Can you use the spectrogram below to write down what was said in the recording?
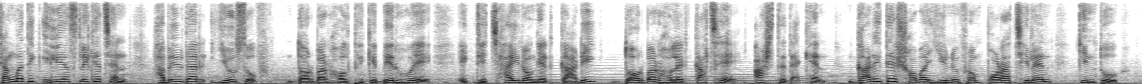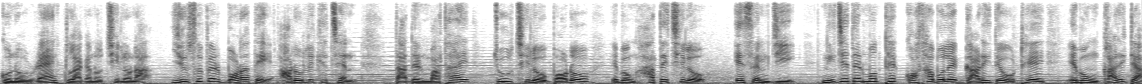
সাংবাদিক ইলিয়াস লিখেছেন, হাবিলদার ইউসুফ দরবার হল থেকে বের হয়ে একটি ছাই রঙের গাড়ি দরবার হলের কাছে আসতে দেখেন। গাড়িতে সবাই ইউনিফর্ম পরা ছিলেন, কিন্তু কোনো র্যাঙ্ক লাগানো ছিল না। ইউসুফের বরাতে আরও লিখেছেন, তাদের মাথায় চুল ছিল বড় এবং হাতে ছিল এসএমজি নিজেদের মধ্যে কথা বলে গাড়িতে ওঠে এবং গাড়িটা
